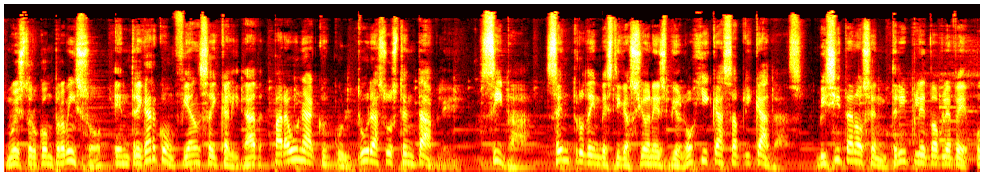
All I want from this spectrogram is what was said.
Nuestro compromiso, entregar confianza y calidad para una acuicultura sustentable. SIBA, Centro de Investigaciones Biológicas Aplicadas. Visítanos en www.siba.cl.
